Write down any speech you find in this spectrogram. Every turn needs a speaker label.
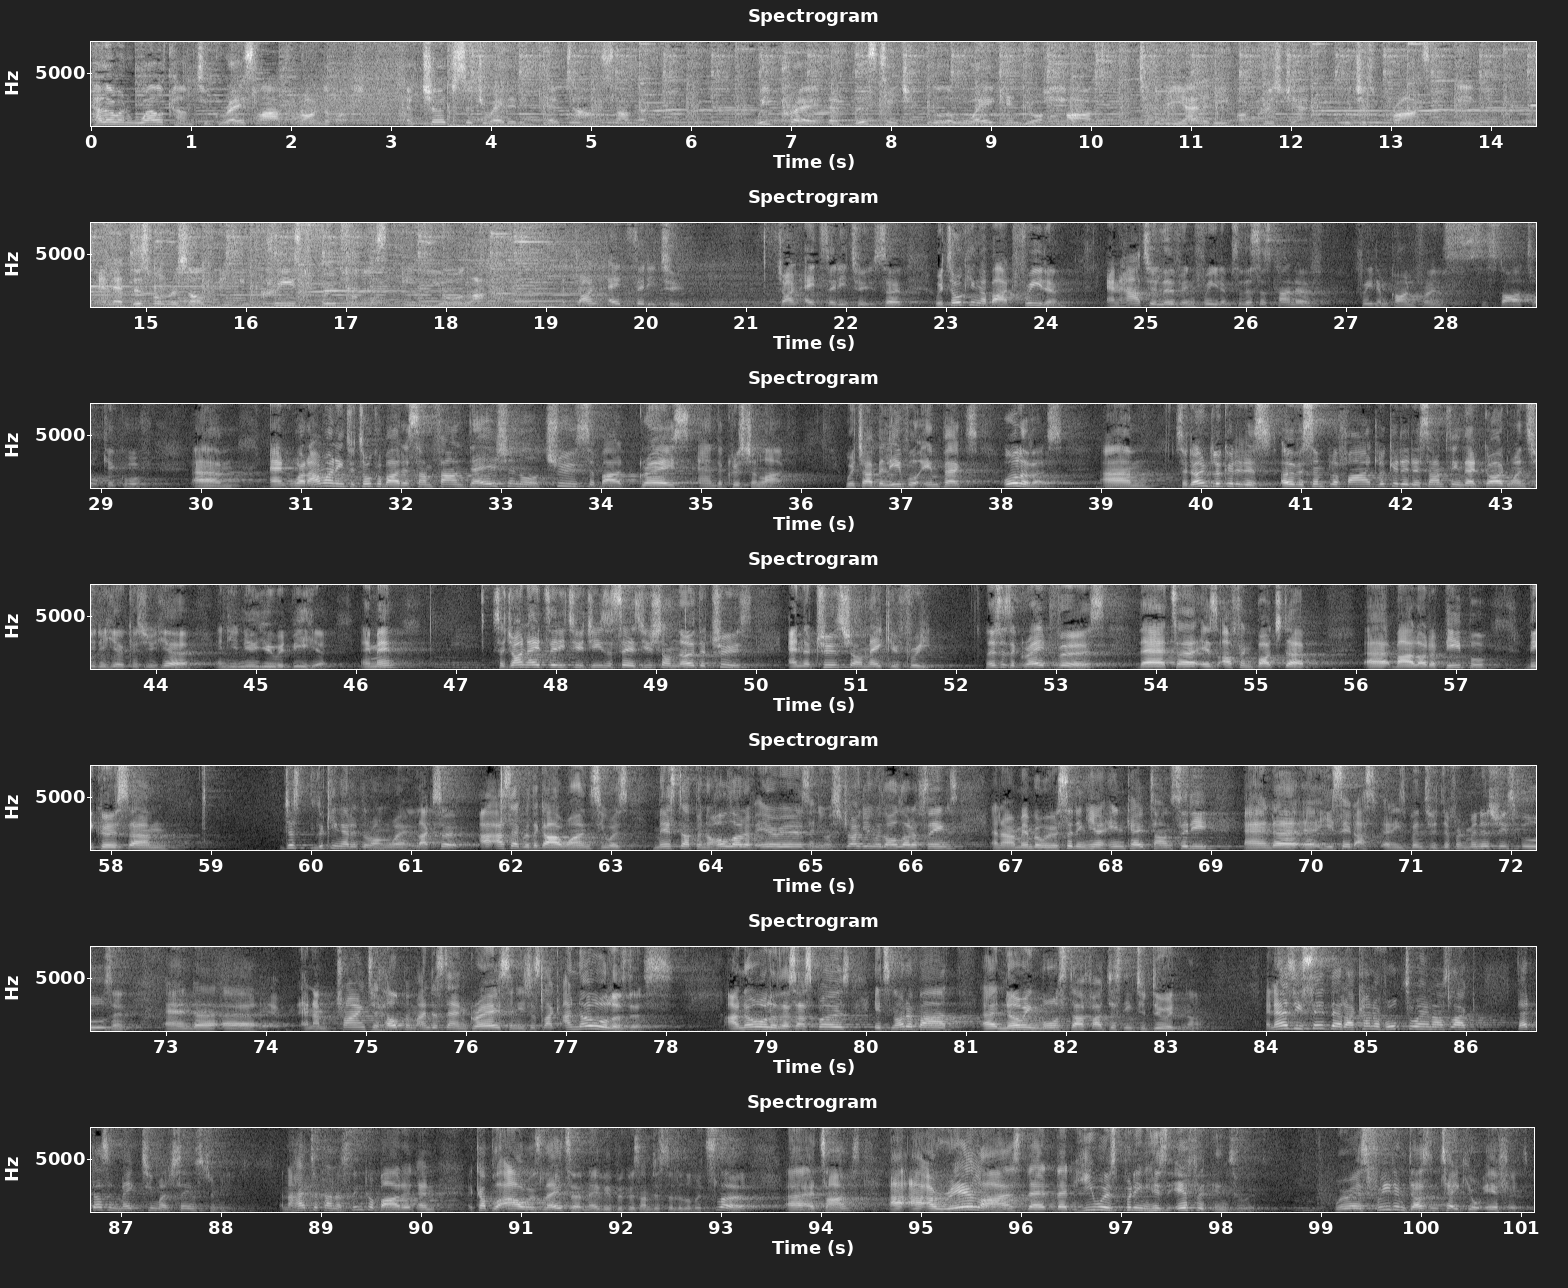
Speaker 1: Hello and welcome to Grace Life Rondebosch, a church situated in Cape Town, South Africa. We pray that this teaching will awaken your heart to the reality of Christianity, which is Christ in you, and that this will result in increased fruitfulness in your life.
Speaker 2: John 8:32. John 8:32. So we're talking about freedom and how to live in freedom. So this is kind of freedom conference start or kickoff. Um, and what I'm wanting to talk about is some foundational truths about grace and the Christian life, which I believe will impact all of us. Um, so don't look at it as oversimplified. Look at it as something that God wants you to hear because you're here and you knew you would be here. Amen? So John 8:32, Jesus says, "You shall know the truth, and the truth shall make you free." This is a great verse that uh, is often botched up uh, by a lot of people because um, just looking at it the wrong way. Like, so I, I, sat with a guy once, he was messed up in a whole lot of areas and he was struggling with a whole lot of things. And I remember we were sitting here in Cape Town City, and uh, uh he said, and he's been to different ministry schools, and, and, uh, uh, and I'm trying to help him understand grace. And he's just like, I know all of this. I know all of this. I suppose it's not about uh, knowing more stuff, I just need to do it now. And as he said that, I kind of walked away and I was like, that doesn't make too much sense to me. And I had to kind of think about it. And a couple of hours later, maybe because I'm just a little bit slow uh, at times, I, I realized that, that he was putting his effort into it. Whereas freedom doesn't take your effort.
